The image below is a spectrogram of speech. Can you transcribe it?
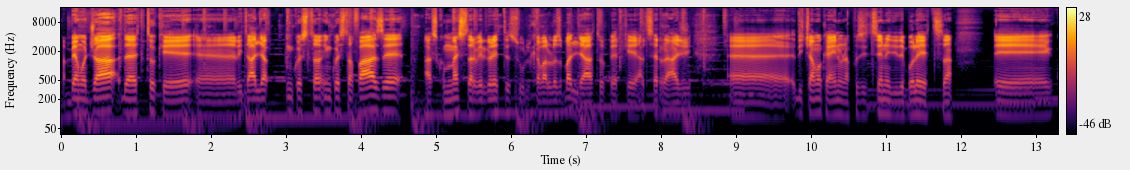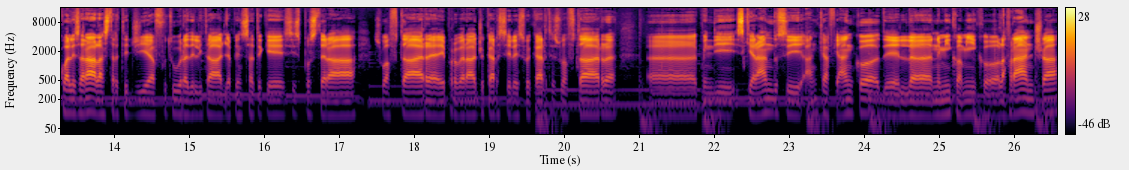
abbiamo già detto che eh, l'Italia in, questo, in, questa fase ha scommesso, tra virgolette, sul cavallo sbagliato perché al-Serraj eh, diciamo che è in una posizione di debolezza. E quale sarà la strategia futura dell'Italia? Pensate che si sposterà su Haftar e proverà a giocarsi le sue carte su Haftar, eh, quindi schierandosi anche a fianco del nemico amico, la Francia,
